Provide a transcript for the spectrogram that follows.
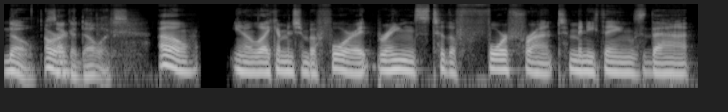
No, Or- psychedelics. Oh, you know, like I mentioned before, it brings to the forefront many things that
